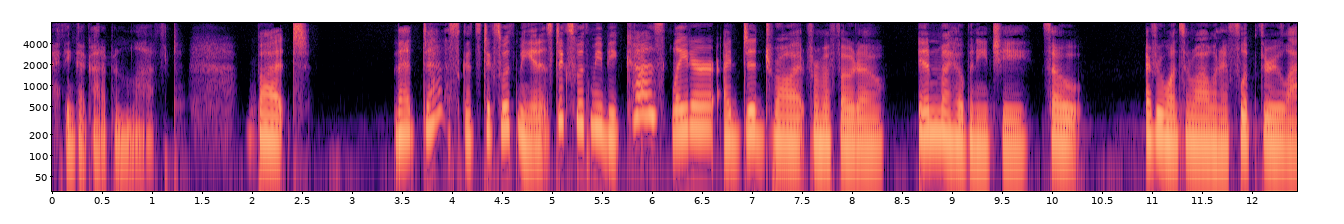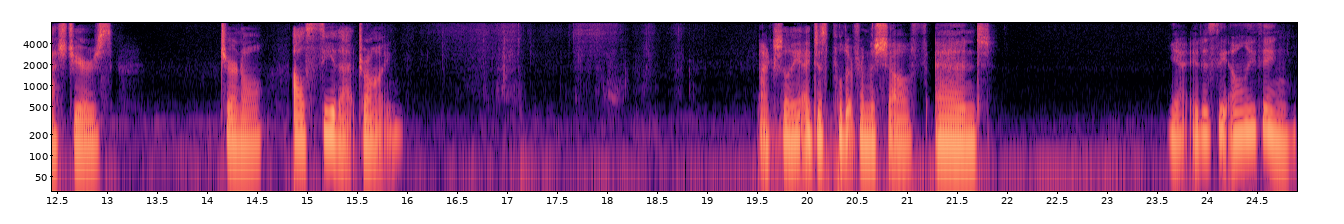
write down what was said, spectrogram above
I think I got up and left. But that desk, it sticks with me. And it sticks with me because later I did draw it from a photo in my Hobonichi. So every once in a while, when I flip through last year's journal, I'll see that drawing. Actually, I just pulled it from the shelf and yeah, it is the only thing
